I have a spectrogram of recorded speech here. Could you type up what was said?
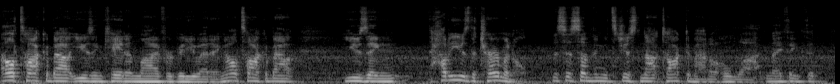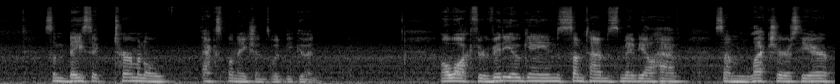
I'll talk about using Kdenlive for video editing. I'll talk about using how to use the terminal. This is something that's just not talked about a whole lot, and I think that some basic terminal explanations would be good. I'll walk through video games. Sometimes maybe I'll have some lectures here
